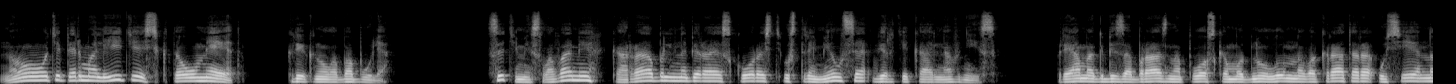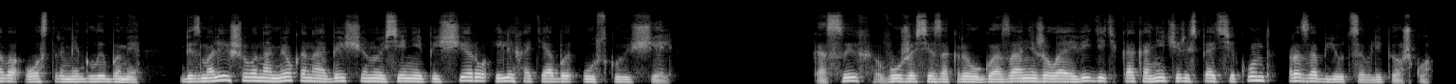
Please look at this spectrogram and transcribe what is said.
«Ну, теперь молитесь, кто умеет!» – крикнула бабуля. С этими словами корабль, набирая скорость, устремился вертикально вниз. Прямо к безобразно плоскому дну лунного кратера, усеянного острыми глыбами – без малейшего намека на обещанную синей пещеру или хотя бы узкую щель. Косых в ужасе закрыл глаза, не желая видеть, как они через пять секунд разобьются в лепешку.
